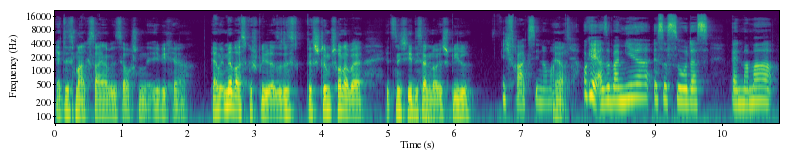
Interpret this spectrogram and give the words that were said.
Ja, das mag sein, aber das ist ja auch schon ewig her. Wir haben immer was gespielt, also das, das stimmt schon, aber jetzt nicht jedes Jahr ein neues Spiel. Ich frage sie nochmal. Ja. Okay, also bei mir ist es so, dass wenn Mama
